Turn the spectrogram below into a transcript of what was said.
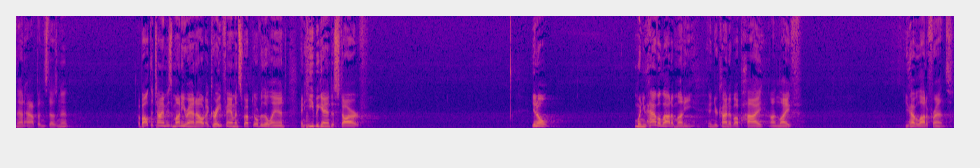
That happens, doesn't it? About the time his money ran out, a great famine swept over the land, and he began to starve. You know, when you have a lot of money, and you're kind of up high on life, you have a lot of friends.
